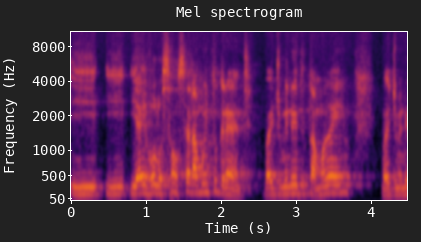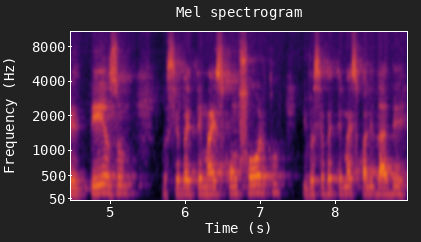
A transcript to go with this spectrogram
e, e, e, a evolução será muito grande. Vai diminuir de tamanho, vai diminuir de peso, você vai ter mais conforto e você vai ter mais qualidade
